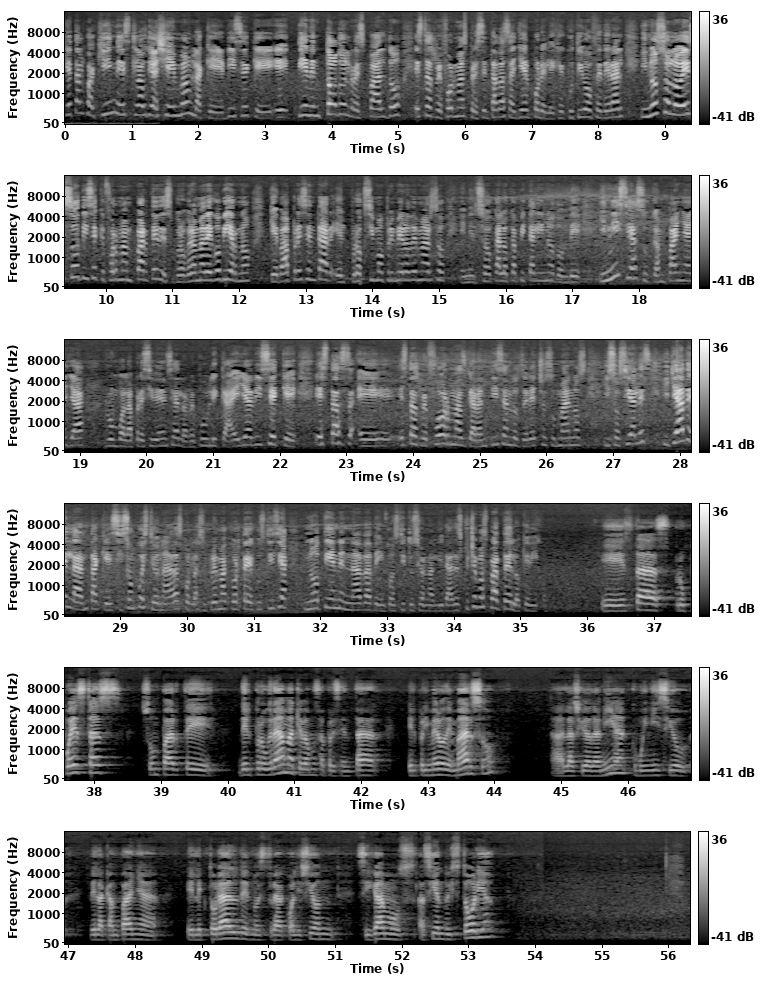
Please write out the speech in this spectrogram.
¿Qué tal Joaquín? Es Claudia Sheinbaum la que dice que eh, tienen todo el respaldo estas reformas presentadas ayer por el Ejecutivo Federal y no solo eso, dice que forman parte de su programa de gobierno que va a presentar el próximo primero de marzo en el Zócalo Capitalino donde inicia su campaña ya rumbo a la presidencia de la República. Ella dice que estas, eh, estas reformas garantizan los derechos humanos y sociales y ya adelanta que si son cuestionadas por la Suprema Corte de Justicia no tienen nada de inconstitucionalidad. Escuchemos parte de lo que dijo. Estas propuestas son parte del programa que vamos a presentar el primero de marzo a la ciudadanía como inicio de la campaña electoral de nuestra coalición Sigamos Haciendo Historia.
